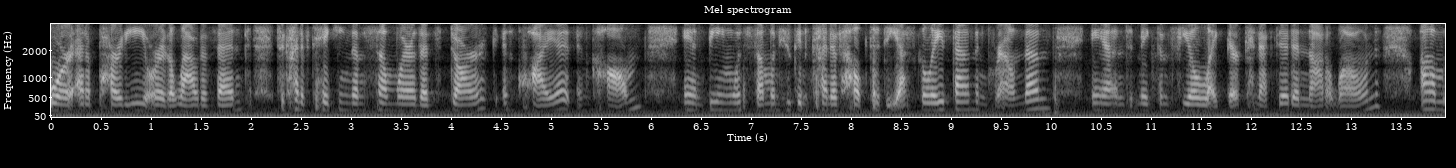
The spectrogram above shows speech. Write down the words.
or at a party or at a loud event, to kind of taking them somewhere that's dark and quiet and calm and being with someone who can kind of help to de-escalate them and ground around them and make them feel like they're connected and not alone. Um,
